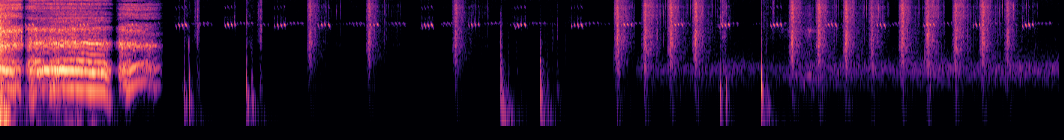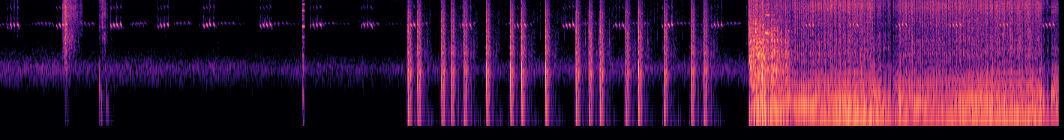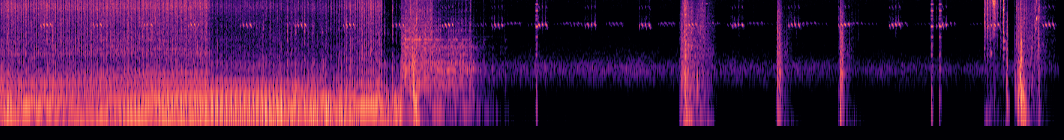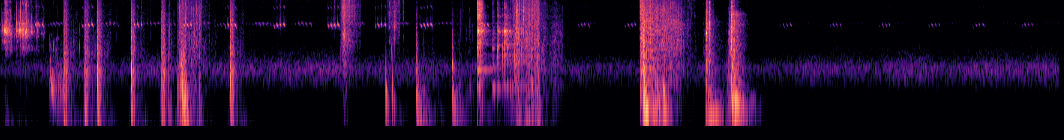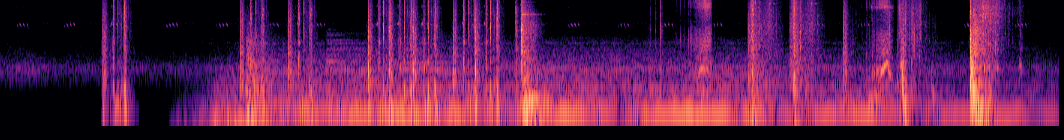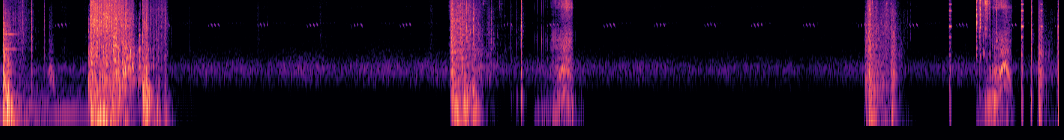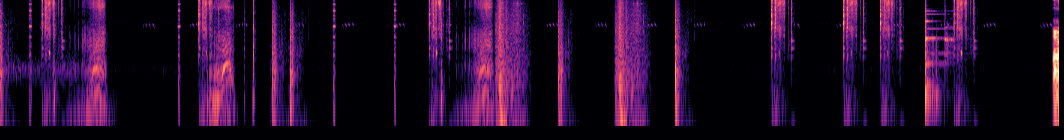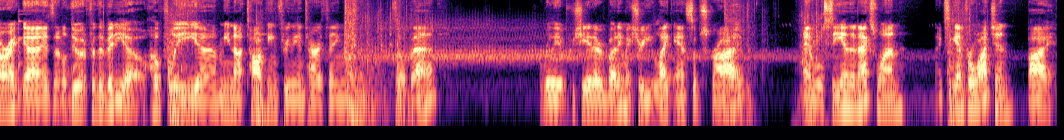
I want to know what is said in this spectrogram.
Alright guys, that'll do it for the video. Hopefully uh, me not talking through the entire thing wasn't so bad. I really appreciate everybody. Make sure you like and subscribe. And we'll see you in the next one. Thanks again for watching. Bye.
